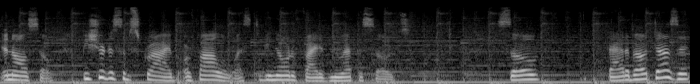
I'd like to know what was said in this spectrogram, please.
And also, be sure to subscribe or follow us to be notified of new episodes. So, that about does it.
